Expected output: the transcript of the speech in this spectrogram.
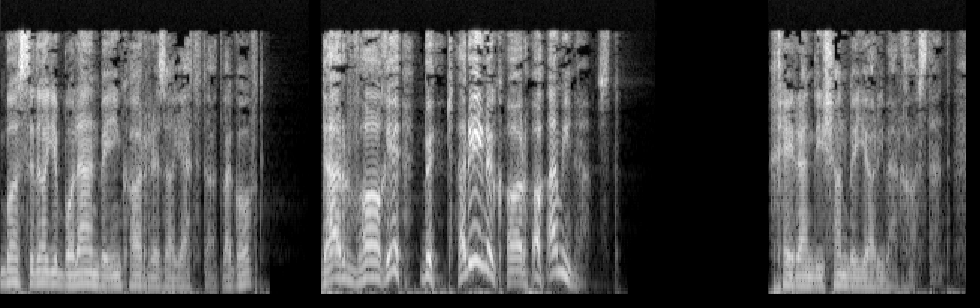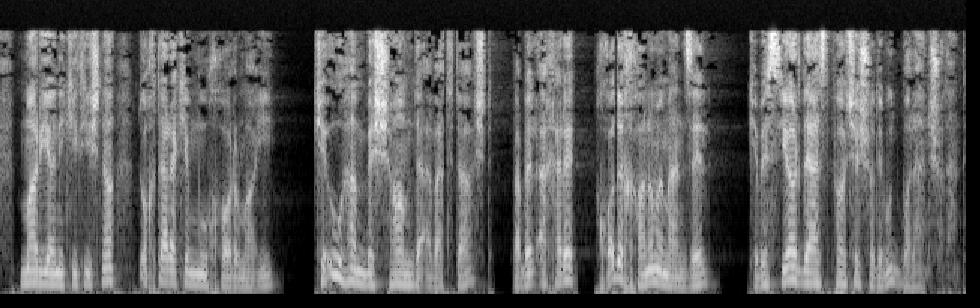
با صدای بلند به این کار رضایت داد و گفت در واقع بهترین کارها همین است. خیراندیشان به یاری برخواستند ماریا نیکیتیشنا دخترک موخرمایی که او هم به شام دعوت داشت و بالاخره خود خانم منزل که بسیار دست پاچه شده بود بلند شدند.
